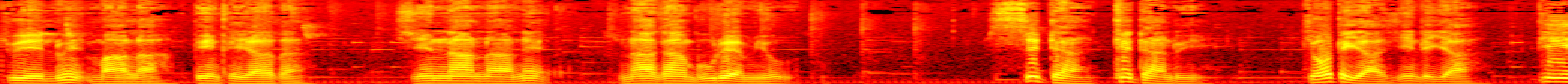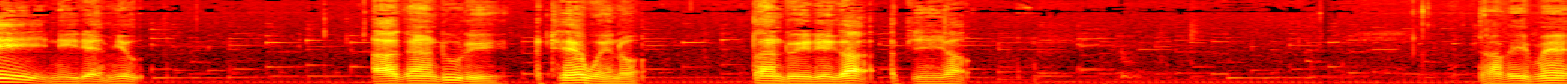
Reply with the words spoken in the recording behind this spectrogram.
ကျွေလွင့်မာလာပင်ခရာတန်ရင်နာနာနဲ့ နာခံဘူးတဲ့မြို့စစ်တံခိတံတွေကြောတရားရင်တရားပြေးနေတဲ့မြို့အာဂန္တုတွေအแทဝင်တော့တန်တွေတွေကအပြင်ရောက်ဒါပေမဲ့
